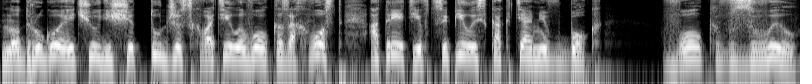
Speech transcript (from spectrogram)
Но другое чудище тут же схватило волка за хвост, а третье вцепилось когтями в бок. Волк взвыл.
